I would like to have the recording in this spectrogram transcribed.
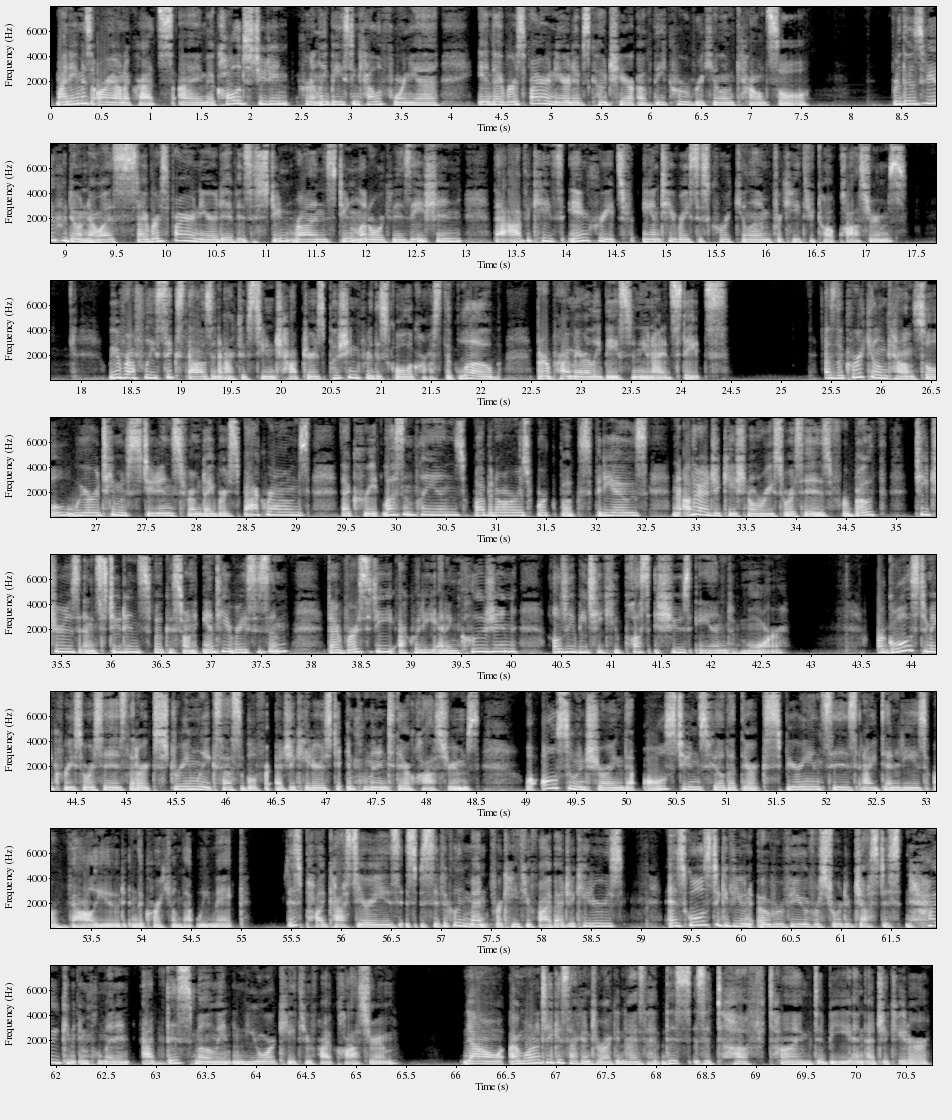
My name is Ariana Kretz. I'm a college student currently based in California and Diversify Our Narratives co chair of the Curriculum Council. For those of you who don't know us, Diversify Our Narrative is a student run, student led organization that advocates and creates anti racist curriculum for K 12 classrooms. We have roughly 6,000 active student chapters pushing for this goal across the globe, but are primarily based in the United States. As the Curriculum Council, we are a team of students from diverse backgrounds that create lesson plans, webinars, workbooks, videos, and other educational resources for both teachers and students focused on anti racism, diversity, equity, and inclusion, LGBTQ issues, and more. Our goal is to make resources that are extremely accessible for educators to implement into their classrooms, while also ensuring that all students feel that their experiences and identities are valued in the curriculum that we make. This podcast series is specifically meant for K 5 educators, and its goal is to give you an overview of restorative justice and how you can implement it at this moment in your K 5 classroom. Now, I want to take a second to recognize that this is a tough time to be an educator.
